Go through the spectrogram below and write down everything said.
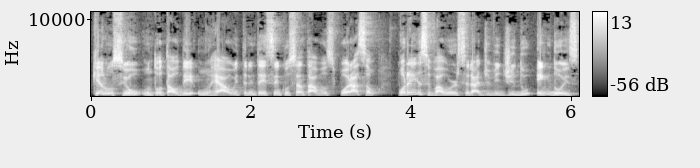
que anunciou um total de R$ 1,35 por ação. Porém, esse valor será dividido em dois.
